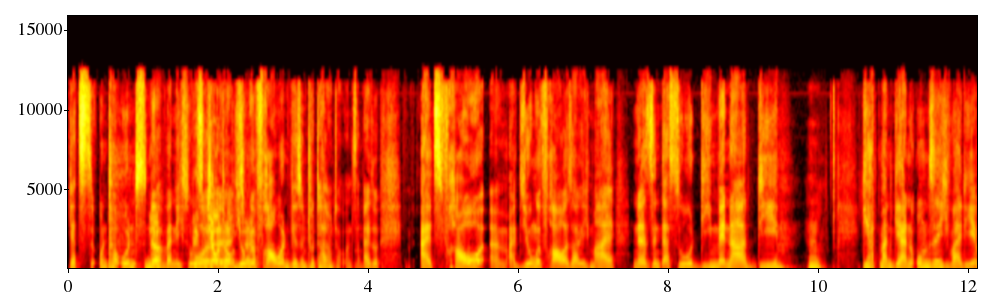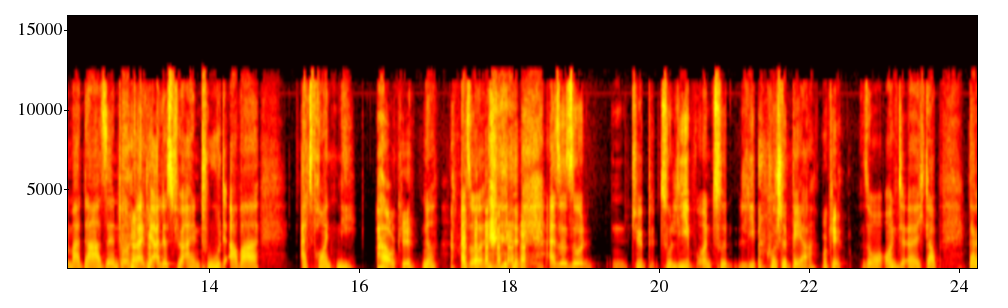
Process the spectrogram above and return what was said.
jetzt unter uns, ne, ja, wenn ich so ja äh, uns, junge ja. Frauen, wir sind total unter uns. Also als Frau, äh, als junge Frau, sage ich mal, ne, sind das so die Männer, die hm, die hat man gern um sich, weil die immer da sind und weil die alles für einen tut, aber als Freund nee. Ah, okay. Ne? Also, also so Typ zu lieb und zu lieb Kuschelbär. Okay. So, und mhm. äh, ich glaube, da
